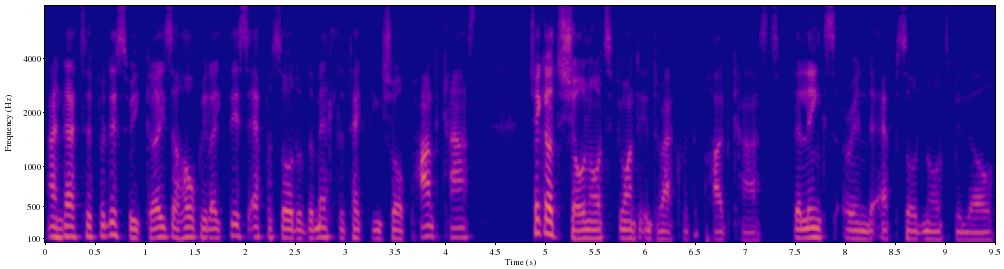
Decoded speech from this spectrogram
And that's it for this week, guys. I hope you like this episode of the Metal Detecting Show podcast. Check out the show notes if you want to interact with the podcast. The links are in the episode notes below.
